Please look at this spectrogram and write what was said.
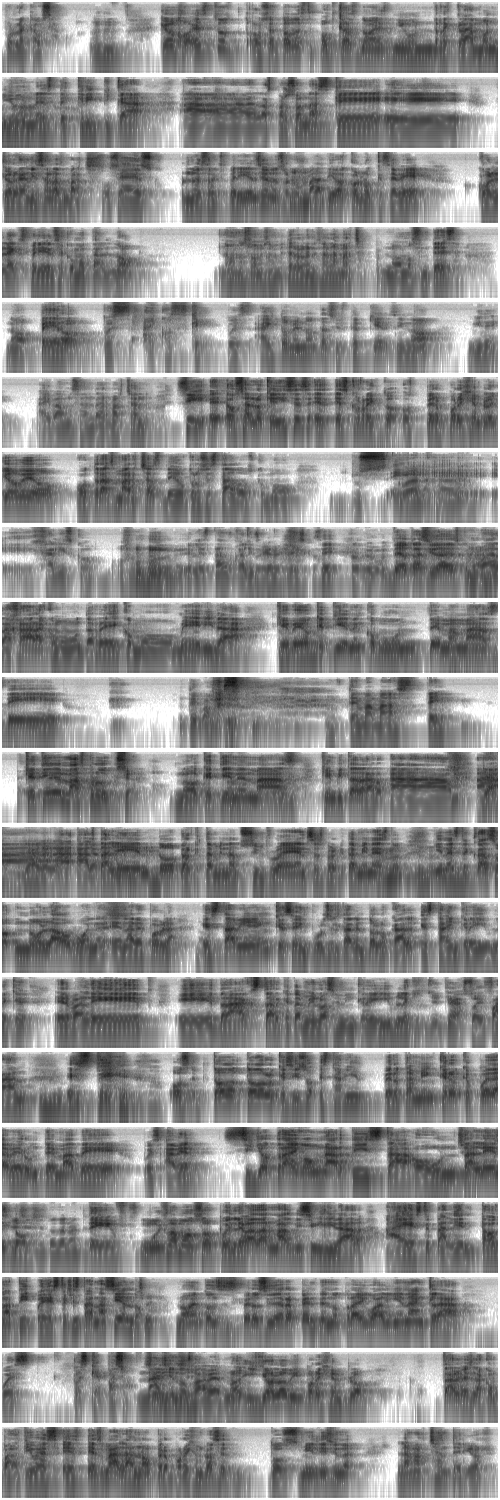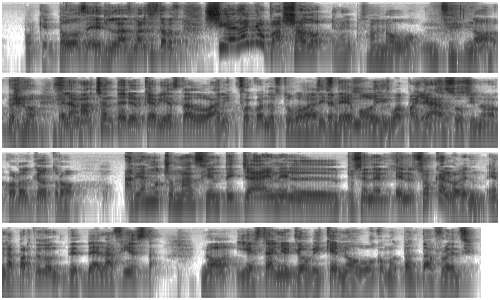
por la causa. Ujú. Que ojo, esto, o sea, todo este podcast no es ni un reclamo, ni No, un este, crítica a las personas que, eh, que organizan las marchas. O sea, es nuestra experiencia, nuestra comparativa con lo que se ve, con la experiencia como tal, ¿no? No nos vamos a meter a organizar la marcha, no nos interesa, ¿no? Pero, pues, hay cosas que, pues, ahí tome nota si usted quiere, si no, mire, ahí vamos a andar marchando. Sí, eh, o sea, lo que dices es, es correcto, pero por ejemplo, yo veo otras marchas de otros estados, como pues, eh, Guadalajara. eh, Jalisco, el estado Jalisco, sí, Perdón. de otras ciudades como Guadalajara, como Monterrey, como Mérida, que veo que tienen como un tema más de... Tema más... Un tema más de... Que tienen más producción, ¿no? Que tienen más, que invitan a, a- a- Ya, ya, ya, ya, a- al talento, pero que también a tus influencers, pero que también esto. Y en este caso no la hubo en, en la de Puebla. No. Está bien que se impulse el talento local, está increíble que el ballet, eh, Dragstar, que también lo hacen increíble, que yo ya soy fan. Este, o sea, todo, todo lo que se hizo está bien, pero también creo que puede haber un tema de, pues, a ver, si yo traigo a un artista o un Sí, talento Sí, sí, sí, totalmente. de muy famoso, pues le va a dar más visibilidad a este talento nativo, este que están haciendo. ¿no? Entonces, pero si de repente no traigo a alguien ancla, pues, pues, ¿qué pasó? Nadie nos va a ver, ¿no? Y yo lo vi, por ejemplo, tal vez la comparativa es, es, es mala, ¿no? Pero, por ejemplo, hace 2019, la marcha anterior, porque todos en las marchas estamos, si el año pasado, el año pasado no hubo, Sí. ¿no? Pero en la marcha anterior que había estado, fue cuando estuvo Los Aristemo y Guapayazos. y no me acuerdo qué otro. Había mucho más gente ya en el, pues en el, en el Zócalo, en, en la parte donde, de, de la fiesta, ¿no? Y este año yo vi que no hubo como tanta afluencia.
